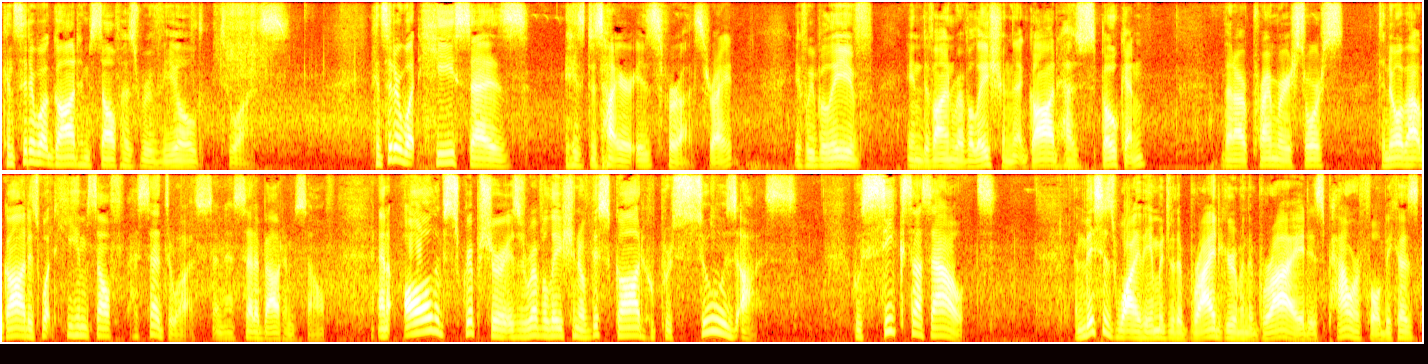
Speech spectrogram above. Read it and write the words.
Consider what God Himself has revealed to us. Consider what He says His desire is for us, right? If we believe in divine revelation that God has spoken, then our primary source to know about God is what He Himself has said to us and has said about Himself. And all of Scripture is a revelation of this God who pursues us, who seeks us out. And this is why the image of the bridegroom and the bride is powerful, because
